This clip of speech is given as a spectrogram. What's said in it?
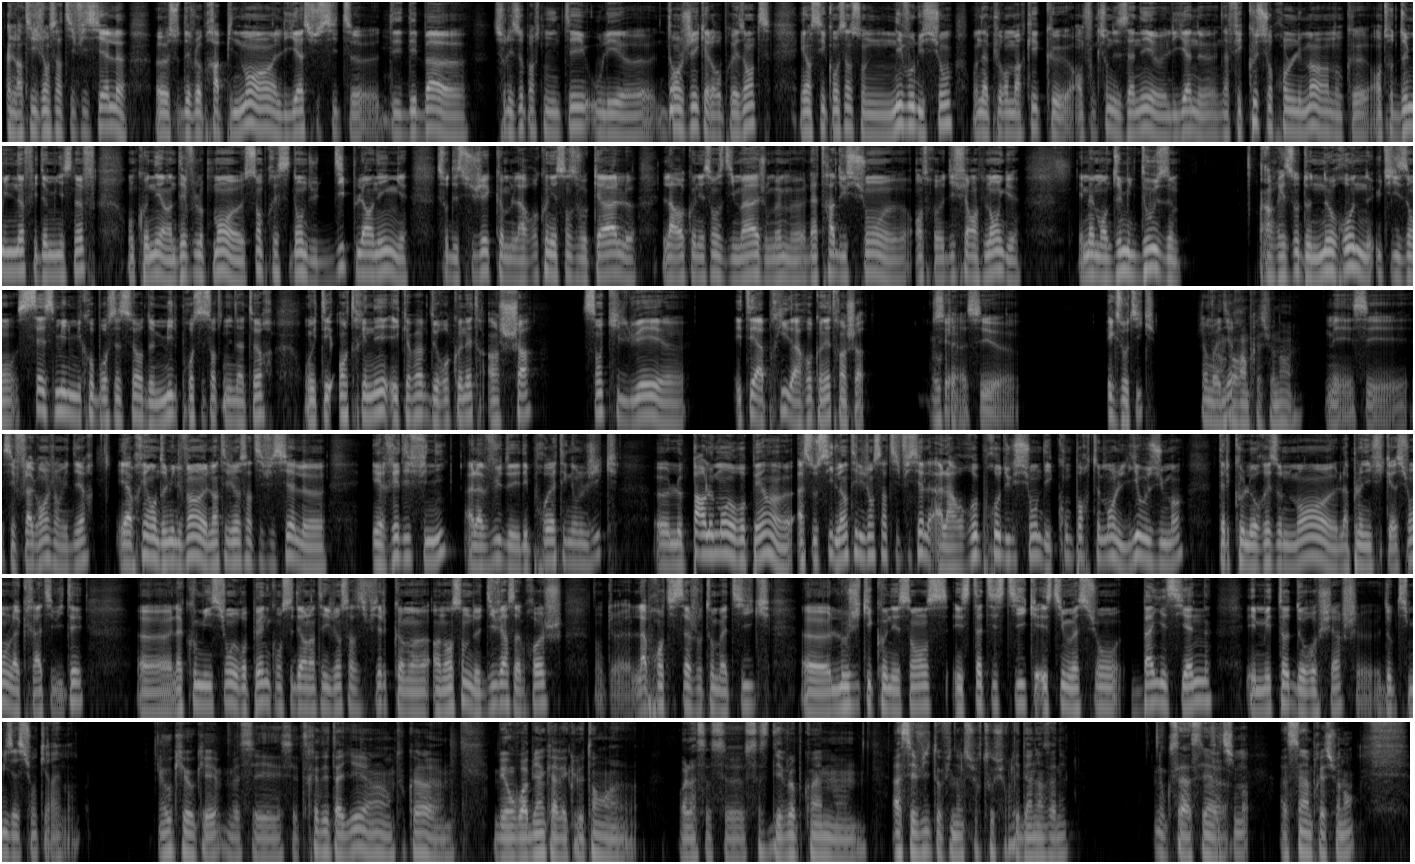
L'intelligence artificielle se développe rapidement. hein. L'IA suscite des débats sur les opportunités ou les euh, dangers qu'elle représente. Et en ce qui concerne son évolution, on a pu remarquer que en fonction des années, euh, l'IA n'a fait que surprendre l'humain. hein. Donc euh, entre 2009 et 2019, on connaît un développement sans précédent du deep learning sur des sujets comme la reconnaissance vocale, la reconnaissance d'images ou même la traduction entre différentes langues. Et même en 2012, un réseau de neurones utilisant 16 000 microprocesseurs de 1000 processeurs d'ordinateur ont été entraînés et capables de reconnaître un chat sans qu'il lui ait euh, été appris à reconnaître un chat. C'est assez euh, exotique, j'aimerais dire Encore impressionnant. ouais. mais c'est flagrant, j'ai envie de dire. Et après, en 2020, euh, l'intelligence artificielle euh, est redéfinie à la vue des, des progrès technologiques. Euh, le Parlement européen euh, associe l'intelligence artificielle à la reproduction des comportements liés aux humains, tels que le raisonnement, euh, la planification, la créativité. Euh, la Commission européenne considère l'intelligence artificielle comme un, un ensemble de diverses approches, donc euh, l'apprentissage automatique, euh, logique et connaissance, et statistiques, estimation bayésienne et méthodes de recherche d'optimisation carrément. Ok, ok. Bah, c'est très détaillé, hein, en tout cas. mais on voit bien qu'avec le temps, voilà, ça se, ça se développe quand même assez vite, au final, surtout sur les dernières années. Donc c'est assez. Assez impressionnant.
